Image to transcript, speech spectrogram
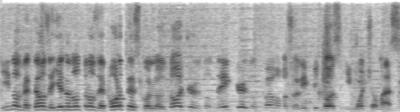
y nos metemos de lleno en otros deportes con los Dodgers, los Lakers, los Juegos Olímpicos y mucho más.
